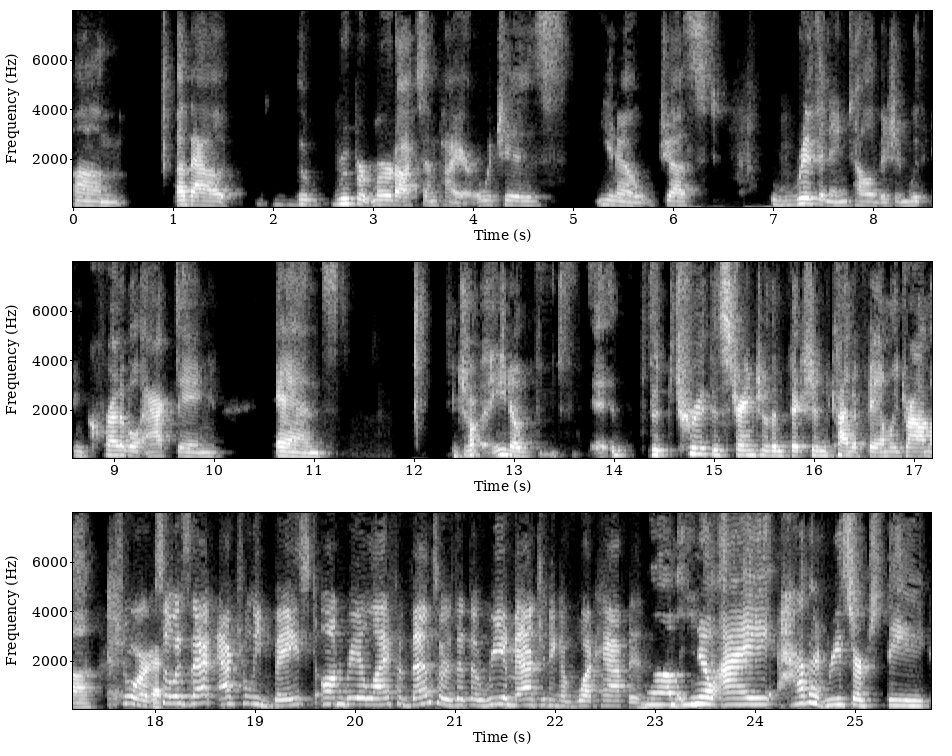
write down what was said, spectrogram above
um, about the Rupert Murdoch's empire, which is, you know, just riveting television with incredible acting and you know the truth is stranger than fiction kind of family drama. Sure. So is that actually based on real life events or is it the reimagining of what happened? Um, you know, I haven't researched the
